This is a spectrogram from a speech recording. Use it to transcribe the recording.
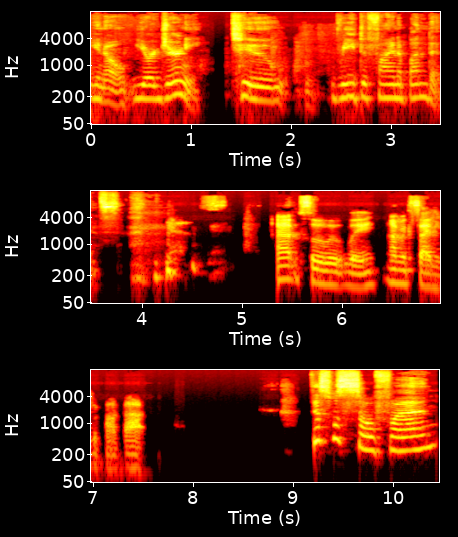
you know your journey to redefine abundance. Yes. Absolutely. I'm excited about that. This was so fun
